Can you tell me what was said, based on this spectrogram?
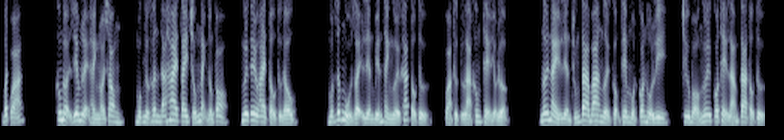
bất quá. Không đợi Diêm Lệ Hành nói xong, một nhược hân đã hai tay chống nạnh giống to, ngươi kêu ai tẩu tử đâu? Một giấc ngủ dậy liền biến thành người khác tẩu tử, quả thực là không thể hiểu được. Nơi này liền chúng ta ba người cộng thêm một con hồ ly, trừ bỏ ngươi có thể làm ta tẩu tử,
